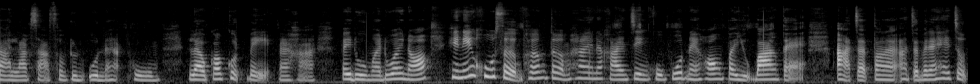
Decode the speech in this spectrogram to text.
การรักษาสมดุลอุณหภูมิ แล้วก็กดเบสนะคะ ไปดูมาด้วยเนาะทีนี้ครูเสริมเพิ่มเติมให้นะคะ จริงครูพูดในห้องไปอยู่บ้าง แต่อาจจะตอนนั้นอาจจะไม่ได้ให้จด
